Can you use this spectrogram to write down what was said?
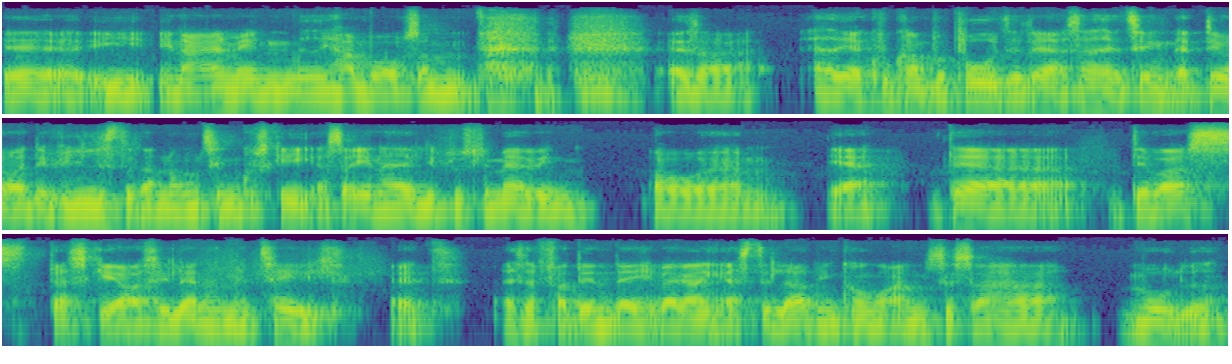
øh, i en Ironman nede i Hamburg, som altså, havde jeg kunne komme på podiet der, så havde jeg tænkt, at det var det vildeste, der nogensinde kunne ske, og så ender jeg lige pludselig med at vinde. Og øh, ja, der, det var også, der sker også et eller andet mentalt, at altså fra den dag, hver gang jeg stiller op i en konkurrence, så har målet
